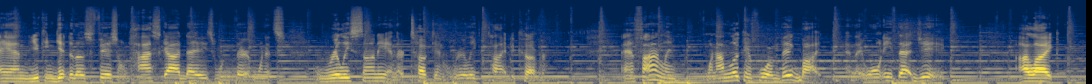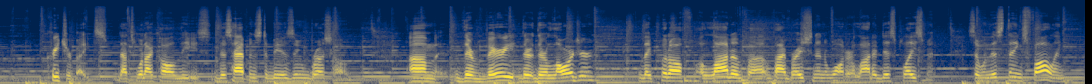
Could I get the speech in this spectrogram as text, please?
And you can get to those fish on high sky days when, they're, when it's really sunny and they're tucked in really tight to cover. And finally, when I'm looking for a big bite and they won't eat that jig, I like creature baits. That's what I call these. This happens to be a Zoom brush hog. Um, they're very, they're, they're larger. They put off a lot of uh, vibration in the water, a lot of displacement. So when this thing's falling,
